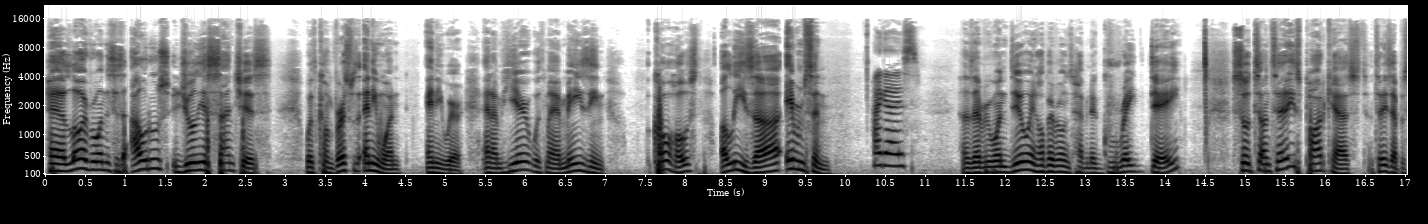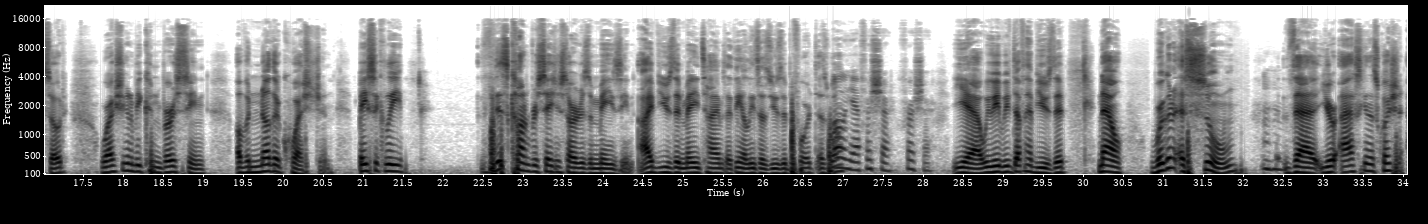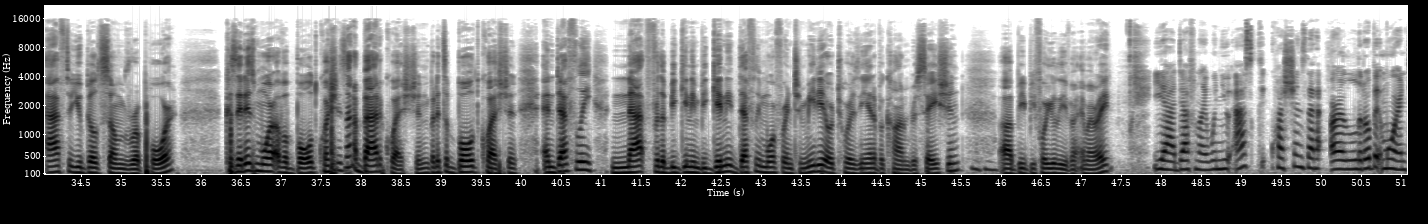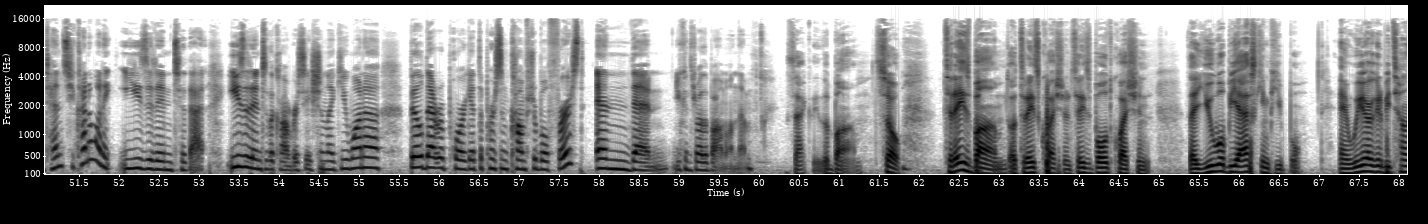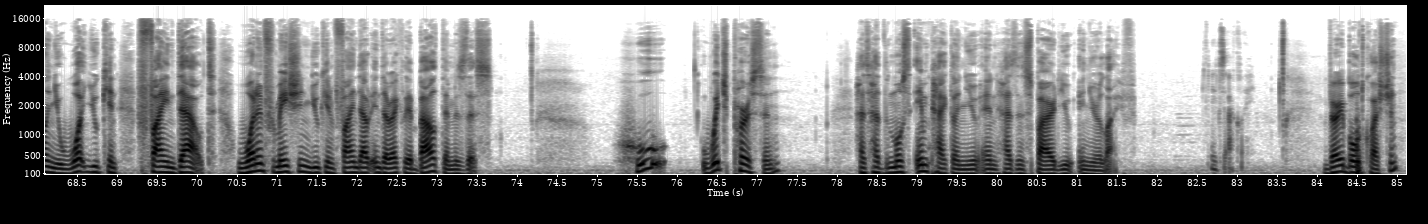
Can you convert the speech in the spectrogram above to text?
Hello, everyone. This is Aurus Julius Sanchez with Converse with Anyone, Anywhere. And I'm here with my amazing co host, Aliza Abramson. Hi, guys. How's everyone doing? Hope everyone's having a great day. So, t- on today's podcast, on today's episode, we're actually going to be conversing of another question. Basically, this conversation starter is amazing. I've used it many times. I think Aliza's used it before as well. Oh, yeah, for sure. For sure. Yeah, we, we definitely have used it. Now we're gonna assume mm-hmm. that you're asking this question after you build some rapport, because it is more of a bold question. It's not a bad question, but it's a bold question, and definitely not for the beginning. Beginning, definitely more for intermediate or towards the end of a conversation, uh, be, before you leave. Am I right? Yeah, definitely. When you ask questions that are a little bit more intense, you kind of want to ease it into that, ease it into the conversation. Like you want to build that rapport, get the person comfortable first, and then you can throw the bomb on them. Exactly, the bomb. So, today's bomb, or today's question, today's bold question that you will be asking people, and we are going to be telling you what you can find out, what information you can find out indirectly about them is this. Who, which person has had the most impact on you and has inspired you in your life? Exactly. Very bold question.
